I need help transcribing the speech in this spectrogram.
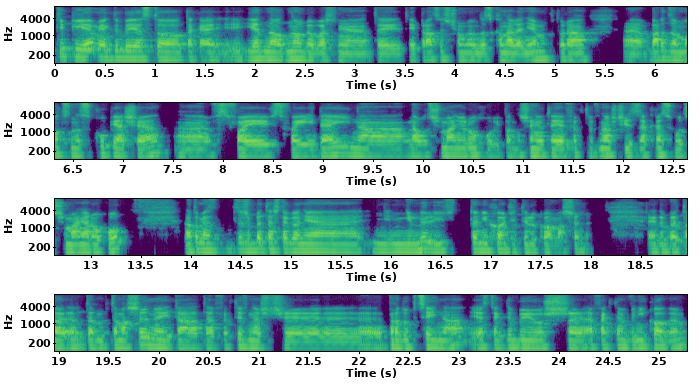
TPM jak gdyby jest to taka jedna odnoga właśnie tej, tej pracy z ciągłym doskonaleniem, która e, bardzo mocno skupia się e, w swojej, w swojej idei na, na utrzymaniu ruchu i podnoszeniu tej efektywności z zakresu utrzymania ruchu. Natomiast, żeby też tego nie, nie, nie mylić, to nie chodzi tylko o maszyny. Jak gdyby to, te, te maszyny i ta, ta efektywność e, produkcyjna jest jak gdyby już efektem wynikowym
